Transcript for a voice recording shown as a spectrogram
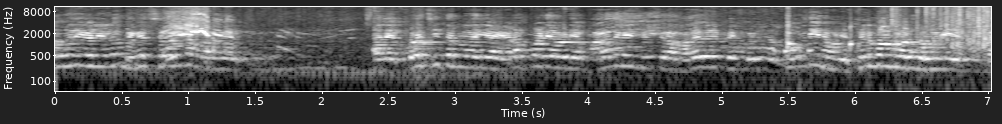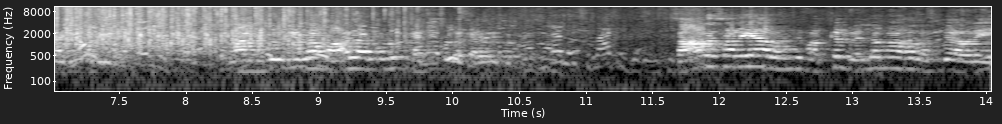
தொகுதிகளிலும் மிக சிறந்த வரவேற்பு. அதை புரட்சி தமிழ் ஐயா எடப்பாடி அவருடைய மனதில் இருக்கிற வரவேற்பை கொடுத்த தொகுதி நம்முடைய திருமங்கலம் தொகுதி என்கிற அடிப்படையில். நான் உங்களுக்கு வாழ்நாள் கண்டிப்புள்ள கடமைப்பட்டேன் சாலசாலையா வந்து மக்கள் வெள்ளமாக வந்து அவரை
